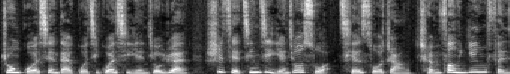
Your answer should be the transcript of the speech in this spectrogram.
中国现代国际关系研究院世界经济研究所前所长陈凤英分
